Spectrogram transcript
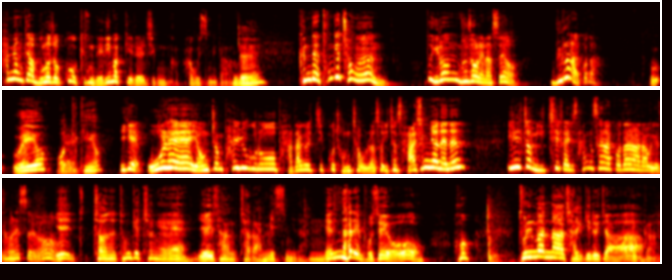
한 명대가 무너졌고 계속 내리막길을 지금 가고 있습니다. 네. 근데 통계청은 또 이런 분석을 내놨어요. 늘어날 거다. 왜요? 어떻게 해요? 네. 이게 올해 0.86으로 바닥을 찍고 점차 올라서 2040년에는 1.27까지 상승할 거다라고 예상을 했어요. 예, 저는 통계청의 예상 잘 안 믿습니다. 음. 옛날에 보세요. 어? 둘만 나 잘 기르자. 그러니까.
